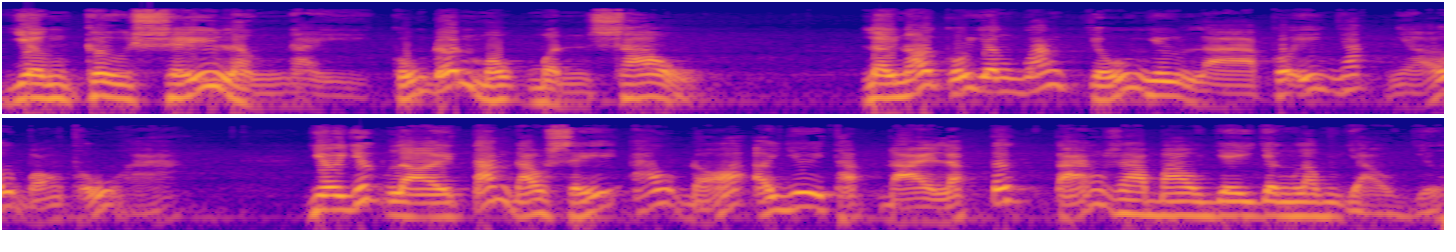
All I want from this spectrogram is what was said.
dân cư sĩ lần này cũng đến một mình sao? Lời nói của dân quán chủ như là có ý nhắc nhở bọn thủ hạ. Vừa dứt lời, tám đạo sĩ áo đỏ ở dưới thạch đài lập tức tản ra bao dây dân long vào giữa.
